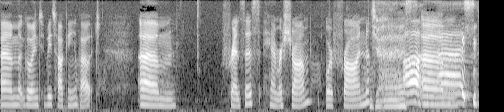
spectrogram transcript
am going to be talking about um, Frances Hamerstrom or Fran. Ah, yes.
